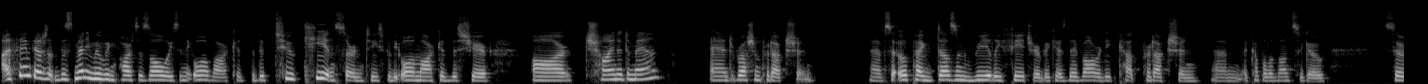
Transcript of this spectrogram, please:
I think there's there's many moving parts as always in the oil market, but the two key uncertainties for the oil market this year are China demand and Russian production. Um, so OPEC doesn't really feature because they've already cut production um, a couple of months ago. So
